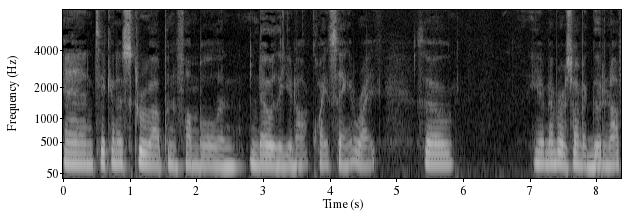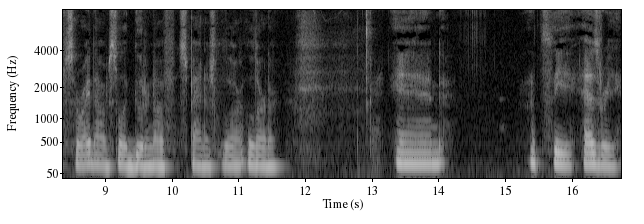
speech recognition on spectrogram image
and to kind of screw up and fumble and know that you're not quite saying it right. So you remember I was talking about good enough, so right now I'm still a good enough Spanish learner. And let's see, ESRI.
